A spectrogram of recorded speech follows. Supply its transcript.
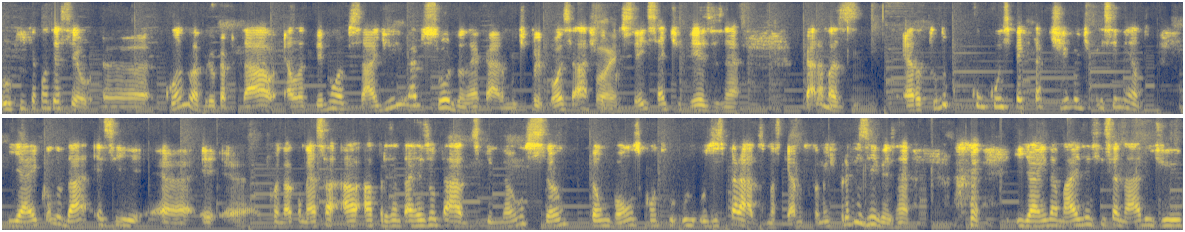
o que que aconteceu? Uh, quando abriu capital, ela teve um upside absurdo, né, cara? Multiplicou, sei lá, acho que por seis, sete vezes, né? Cara, mas era tudo com, com, expectativa de crescimento. E aí, quando dá esse. Uh, uh, quando ela começa a, a, apresentar resultados que não são tão bons quanto os esperados, mas que eram totalmente previsíveis, né? e ainda mais nesse cenário de,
